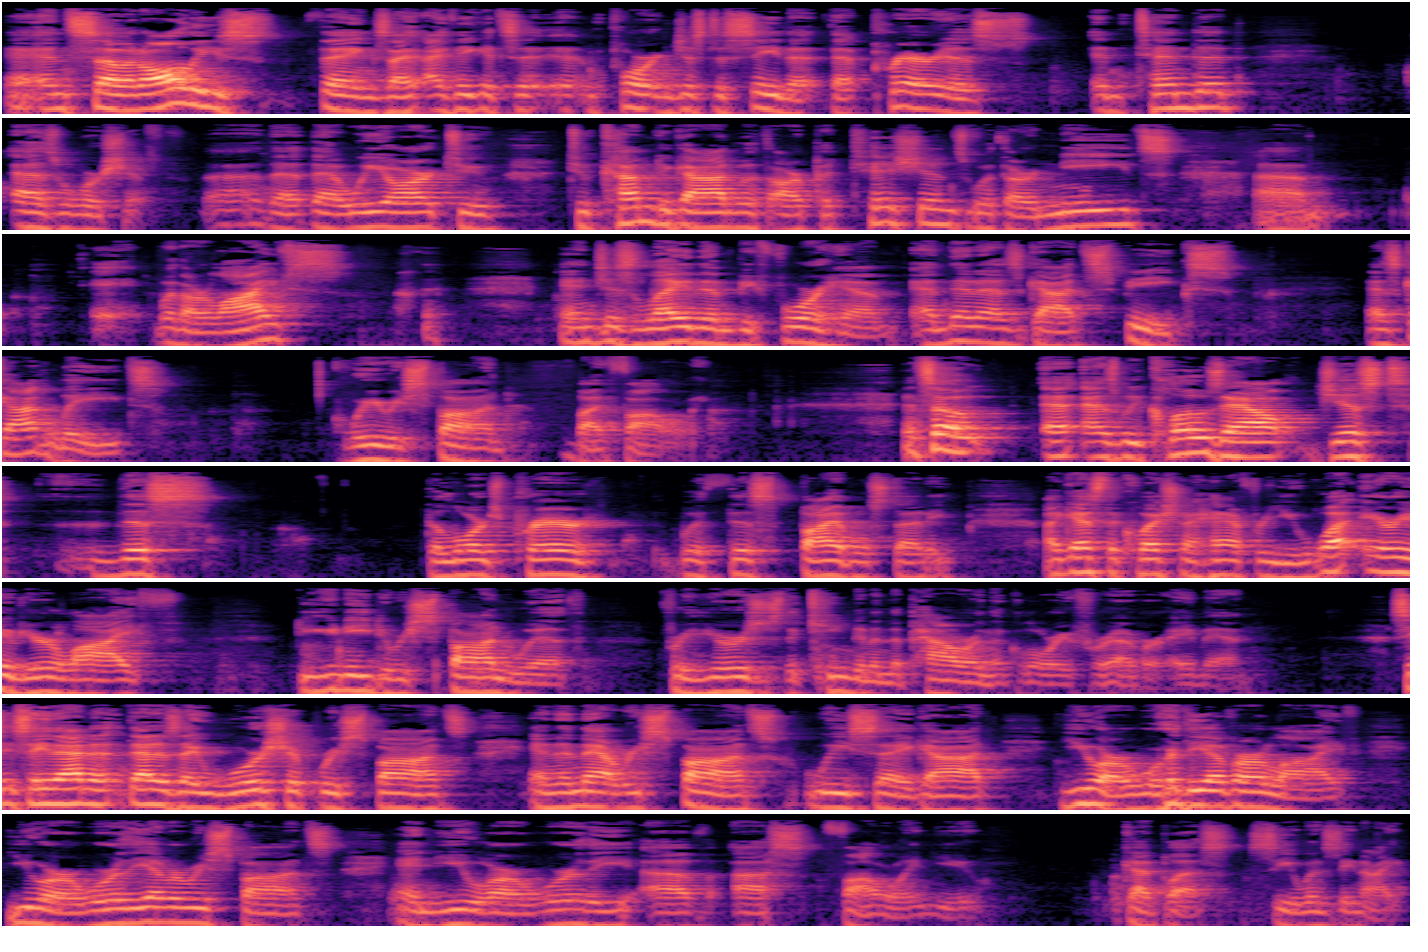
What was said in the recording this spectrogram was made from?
And so, in all these things, I, I think it's uh, important just to see that that prayer is intended as worship. Uh, that that we are to to come to God with our petitions, with our needs, um, with our lives, and just lay them before Him. And then, as God speaks, as God leads, we respond by following. And so, as we close out just this, the Lord's Prayer with this Bible study, I guess the question I have for you what area of your life do you need to respond with? For yours is the kingdom and the power and the glory forever. Amen. See, see that that is a worship response, and in that response, we say, God, you are worthy of our life. You are worthy of a response, and you are worthy of us following you. God bless. See you Wednesday night.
